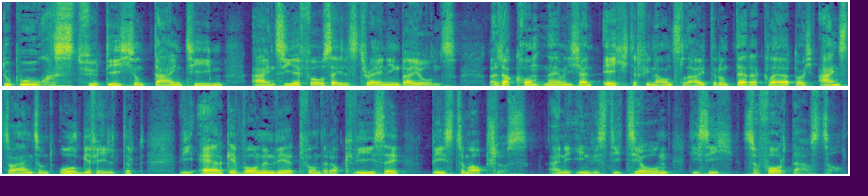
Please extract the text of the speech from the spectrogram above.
du buchst für dich und dein Team ein CFO Sales Training bei uns. Weil da kommt nämlich ein echter Finanzleiter und der erklärt euch eins zu eins und ungefiltert, wie er gewonnen wird von der Akquise bis zum Abschluss. Eine Investition, die sich sofort auszahlt.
